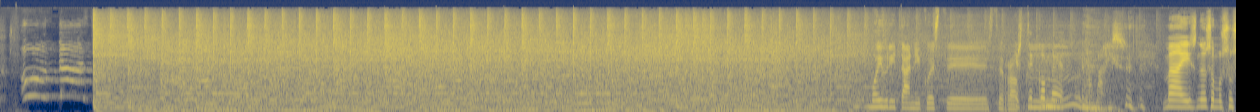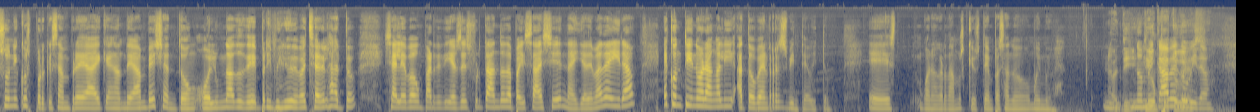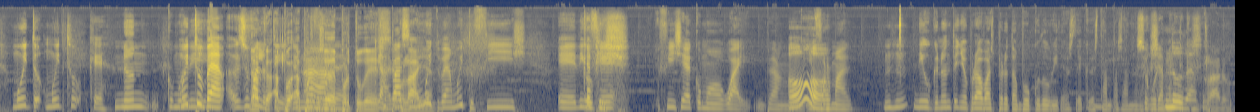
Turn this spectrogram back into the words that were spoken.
moi británico este este rock. Este comer, mm. non máis. Mais non somos os únicos porque sempre hai quen ande ambe, xa entón o alumnado de primeiro de bacharelato xa leva un par de días desfrutando da paisaxe na Illa de Madeira e continuarán ali ata o Benres 28. Eh, bueno, agardamos que o estén pasando moi moi ben. Non, ah, di, non di me cabe dúbida. Moito, moito, que? Non, como moito di... ben, eso no, falo ti. A, a profesora de portugués. Claro. Pasa moito ben, moito fixe. Eh, digo que, que fixe como guai, en plan oh. informal. Uh -huh. Digo que non teño probas, pero tampouco dúbidas de que o están pasando. Seguramente. Duda. Sí. Claro.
